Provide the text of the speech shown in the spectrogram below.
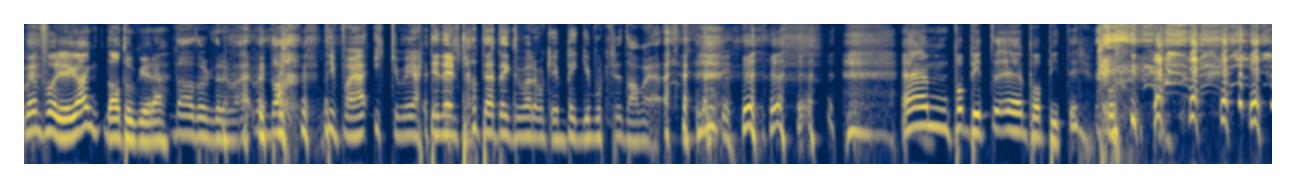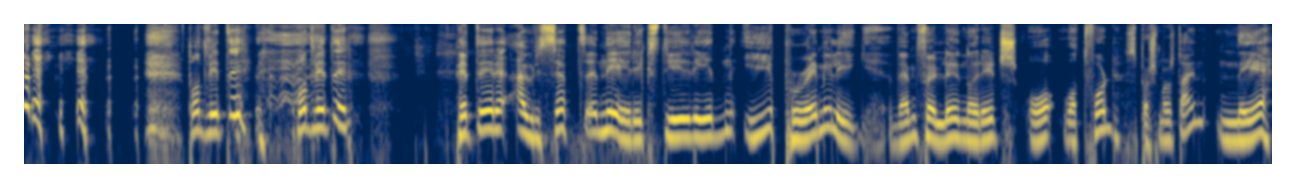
Men forrige gang, da tok vi deg. Da tok dere meg. Men da tippa jeg ikke med hjertet i det hele tatt. Jeg tenkte bare ok, begge borte, da var jeg um, på, Pit, uh, på Peter på, Twitter. På Twitter. Petter Aurseth, nedrykksstriden i Premier League. Hvem følger Norwich og Watford? Spørsmålstegn. Ned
